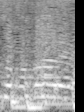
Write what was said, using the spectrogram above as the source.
怎么办？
